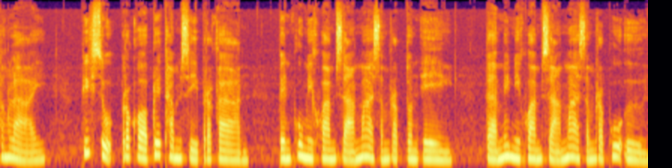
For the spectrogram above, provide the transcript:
ทั้งหลาย ภิกษุประกอบด้วยธรรมสี่ประการ เป็นผู้มีความสามารถสำหรับตนเอง แต่ไม่มีความสามารถสำหรับผู้อื่น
